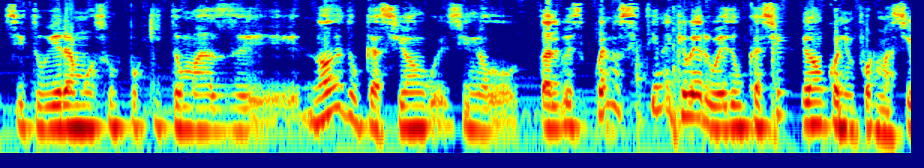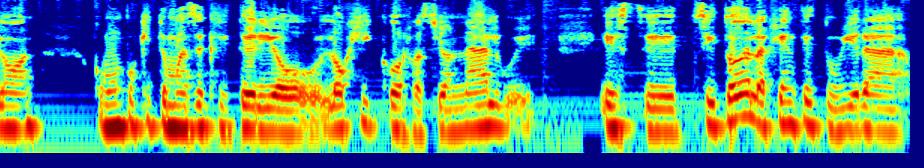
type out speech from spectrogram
si tuviéramos un poquito más de, no de educación, güey, sino tal vez, bueno, sí tiene que ver, güey, educación con información, como un poquito más de criterio lógico, racional, güey. Este, si toda la gente tuviera,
